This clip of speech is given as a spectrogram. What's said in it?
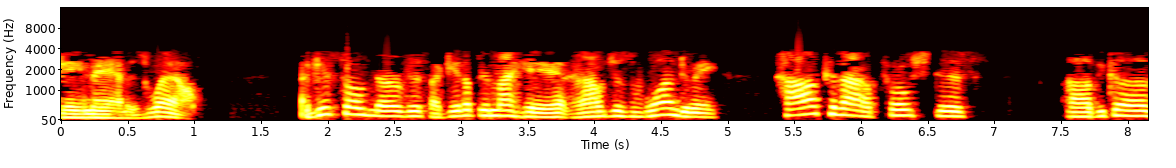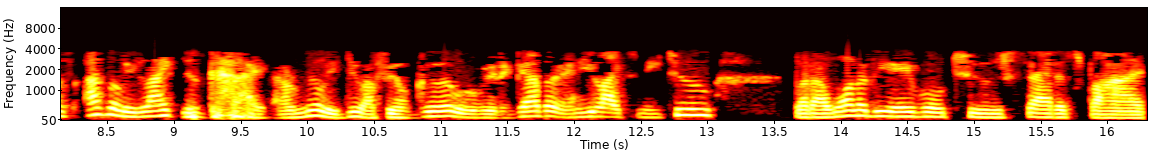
gay man as well. I get so nervous, I get up in my head, and I'm just wondering how can I approach this uh, because I really like this guy. I really do. I feel good when we're together, and he likes me too. But I want to be able to satisfy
